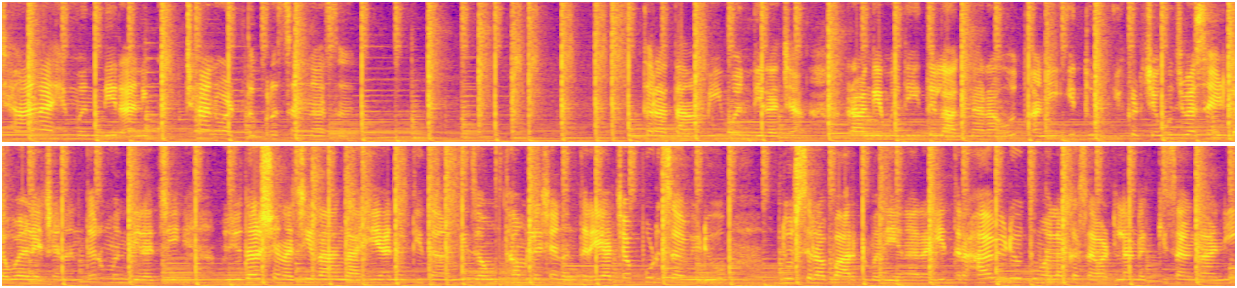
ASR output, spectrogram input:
छान आहे मंदिर आणि खूप छान वाटतं प्रसन्न असं. मंदिराच्या रांगेमध्ये इथे लागणार आहोत. आणि इथून इकडच्या उजव्या साईडला वळल्याच्या नंतर मंदिराची म्हणजे दर्शनाची रांग आहे. आणि तिथं आम्ही जाऊन थांबल्याच्या नंतर याच्या पुढचा व्हिडिओ दुसरा पार्कमध्ये येणार आहे. तर हा व्हिडिओ तुम्हाला कसा वाटला नक्की सांगा आणि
